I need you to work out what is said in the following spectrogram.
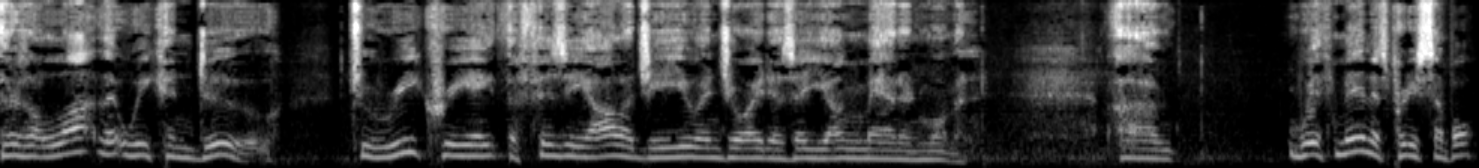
There's a lot that we can do to recreate the physiology you enjoyed as a young man and woman. Um, with men, it's pretty simple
